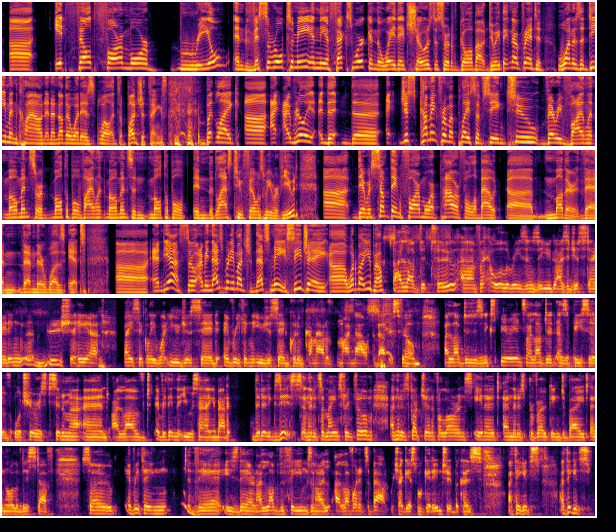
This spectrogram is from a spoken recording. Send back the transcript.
Uh, it felt far more real and visceral to me in the effects work and the way they chose to sort of go about doing things. Now, granted, one is a demon clown and another one is well, it's a bunch of things. but like, uh, I, I really the the just coming from a place of seeing two very violent moments or multiple violent moments and multiple in the last two films we reviewed. Uh, there was something far more powerful about uh, Mother than than there was it. Uh, and yeah, so I mean that's pretty much that's me. CJ, uh, what about you, pal? I loved it too, uh, for all the reasons that you guys are just stating. Uh, Shahir, basically what you just said, everything that you just said could have come out of my mouth about this film. I loved it as an experience. I loved it as a piece of auteurist cinema, and I loved everything that you were saying about it. That it exists and that it's a mainstream film and that it's got Jennifer Lawrence in it and that it's provoking debate and all of this stuff. So everything there is there and I love the themes and I, I love what it's about, which I guess we'll get into because I think it's I think it's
